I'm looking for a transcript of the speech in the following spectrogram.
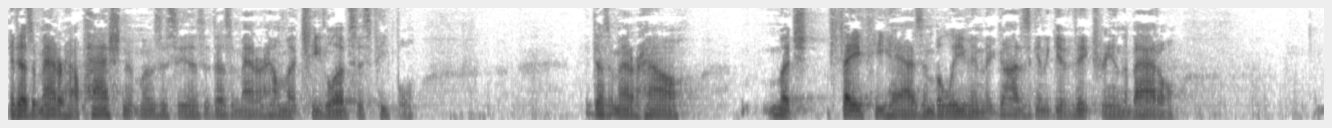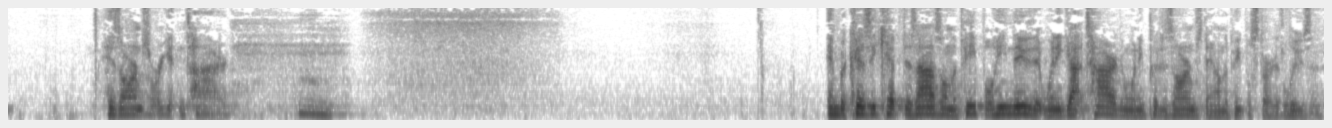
It doesn't matter how passionate Moses is. It doesn't matter how much he loves his people. It doesn't matter how much faith he has in believing that God is going to give victory in the battle. His arms were getting tired. And because he kept his eyes on the people, he knew that when he got tired and when he put his arms down, the people started losing.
